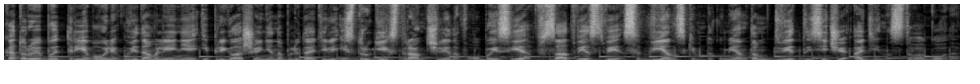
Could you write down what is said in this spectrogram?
которые бы требовали уведомления и приглашения наблюдателей из других стран-членов ОБСЕ в соответствии с Венским документом 2011 года.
